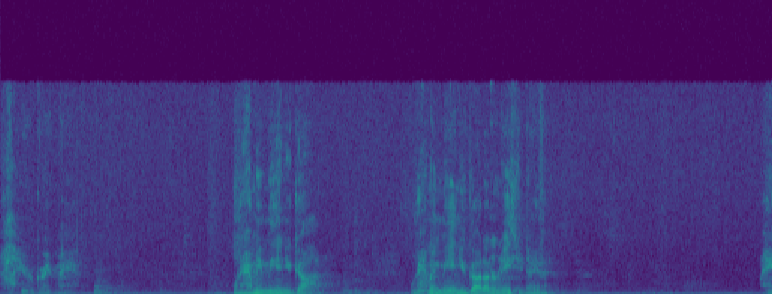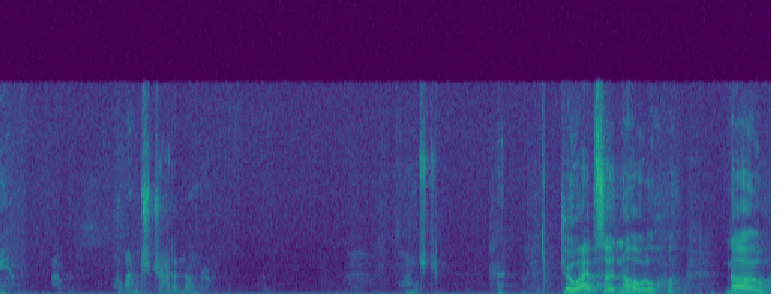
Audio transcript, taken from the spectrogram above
Oh, you're a great man. Wonder how many men you got. Wonder how many men you got underneath you, David. Why don't you try to number them? Why don't you? Joab said, No, no,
